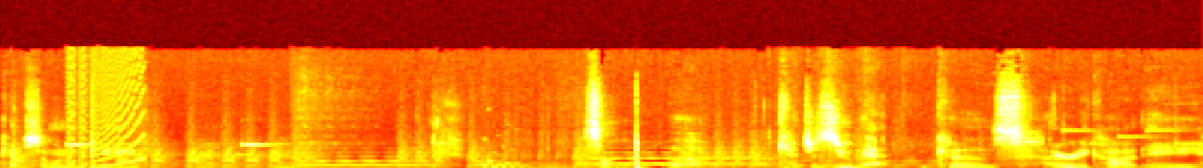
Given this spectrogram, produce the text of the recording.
Catch someone in the cave. Someone. Uh, catch a Zubat because I already caught a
